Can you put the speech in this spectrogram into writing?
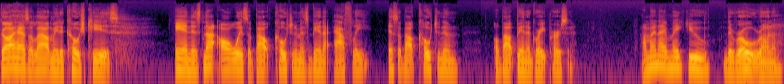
God has allowed me to coach kids. And it's not always about coaching them as being an athlete, it's about coaching them about being a great person. I may not make you the road runner,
